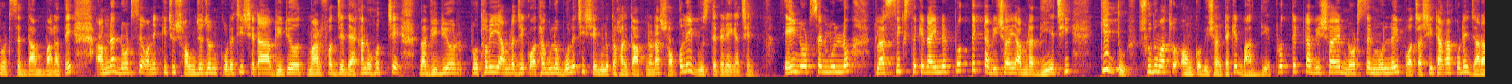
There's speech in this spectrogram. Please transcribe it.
নোটসের দাম বাড়াতে। আমরা নোটসে অনেক কিছু সংযোজন করেছি, সেটা ভিডিও মারফত যে দেখানো হচ্ছে বা ভিডিওর প্রথমেই আমরা যে কথাগুলো বলেছি, সেগুলোতে হয়তো আপনারা সকলেই বুঝতে পেরে গেছেন। এই নোটসের মূল্য ক্লাস সিক্স থেকে নাইনের প্রত্যেকটা বিষয়ে আমরা দিয়েছি। কিন্তু শুধুমাত্র অঙ্ক বিষয়টাকে বাদ দিয়ে প্রত্যেকটা বিষয়ের নোটসের মূল্যই পঁচাশি টাকা করে যারা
